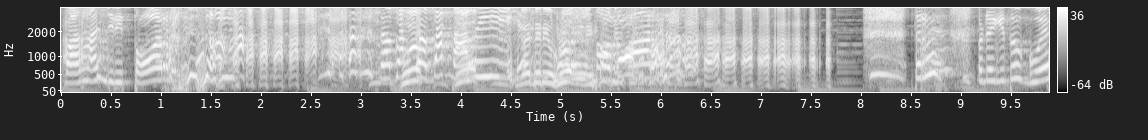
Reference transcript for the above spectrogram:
Farhan jadi Thor misalnya. Kotak-kotak nari Enggak jadi Hulk. Thor. terus udah gitu gue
